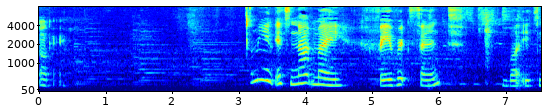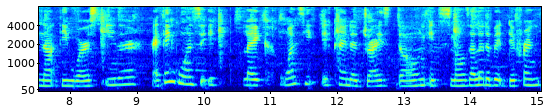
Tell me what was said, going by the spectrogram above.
Okay. I mean it's not my favorite scent but it's not the worst either. I think once it like once you, it kind of dries down it smells a little bit different.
